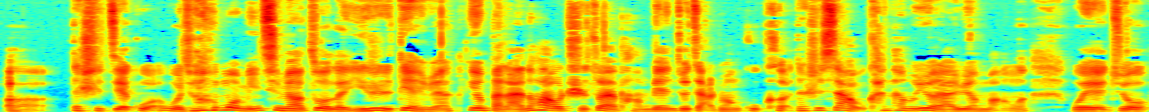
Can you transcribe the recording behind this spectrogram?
呃，但是结果我就 莫名其妙做了一日店员，因为本来的话我只是坐在旁边就假装顾客，但是下午看他们越来越忙了，我也就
